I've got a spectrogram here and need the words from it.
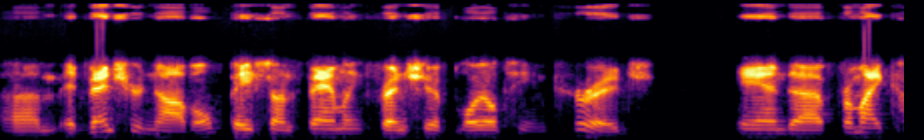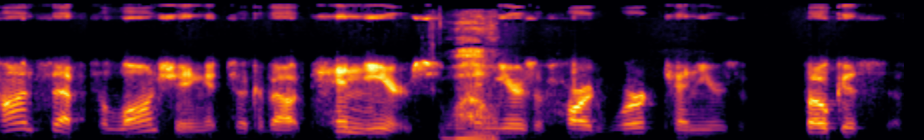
um, adventure novel based on family, friendship, loyalty, and courage. And uh, from my concept to launching, it took about 10 years. Wow. 10 years of hard work, 10 years of focus, of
